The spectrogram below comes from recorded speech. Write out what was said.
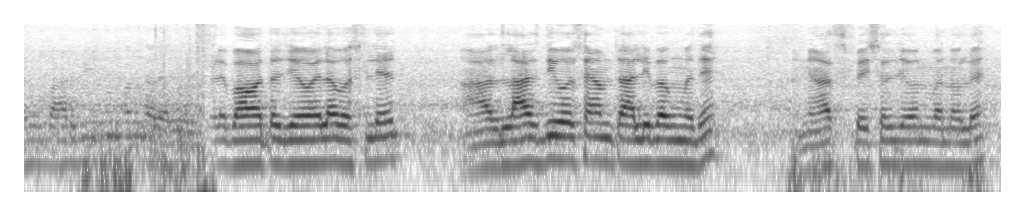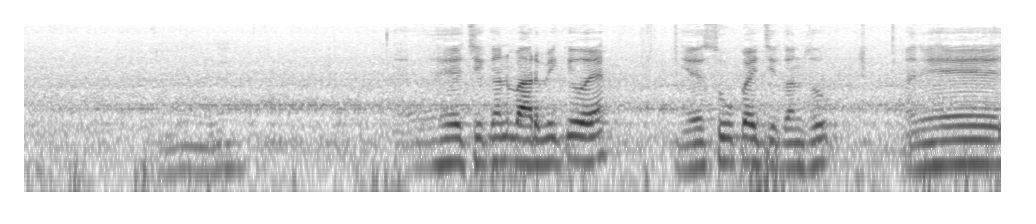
अजून बार्बीक्यू पण करायचं. सगळे भाव आता जेवायला बसलेत. आज लास्ट दिवस आहे आमचा अलिबागमध्ये. आणि आज स्पेशल जेवण बनवलं आहे हे चिकन बार्बिक्यू आहे. हे सूप आहे चिकन सूप. आणि हे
